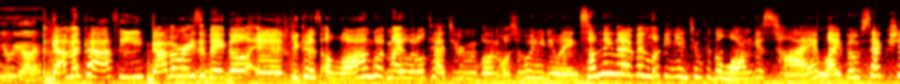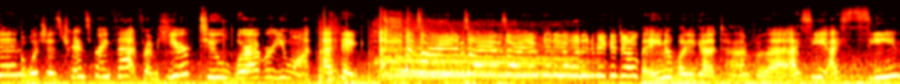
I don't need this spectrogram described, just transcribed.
here we are. Got my coffee, got my raisin bagel, and because along with my little tattoo removal, I'm also going to be doing something that I've been looking into for the longest time, liposuction, which is transferring fat from here to wherever you want, I think. I'm sorry, I'm sorry, I'm sorry, I'm kidding, I wanted to make a joke. But ain't nobody got time for that. I see, I seen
